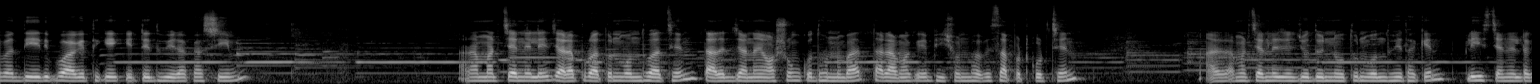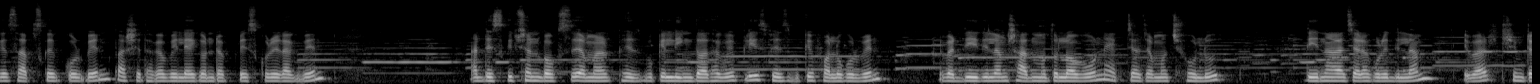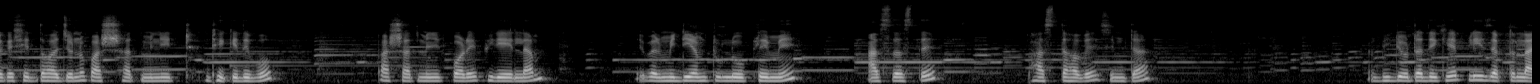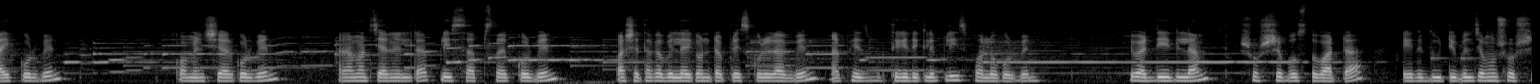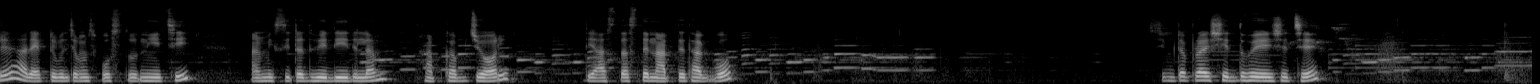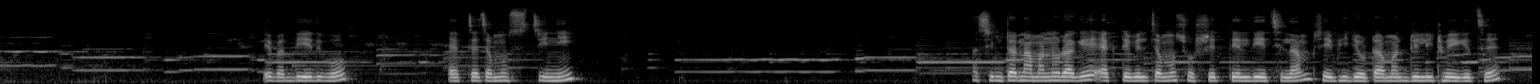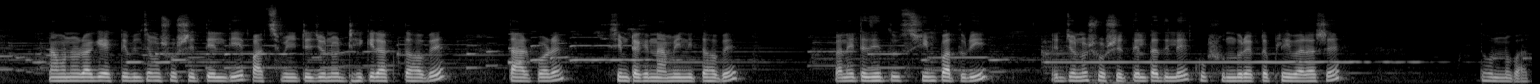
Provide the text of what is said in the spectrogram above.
এবার দিয়ে দিব আগে থেকে কেটে ধুয়ে রাখা শিম আর আমার চ্যানেলে যারা পুরাতন বন্ধু আছেন, তাদের জানায় অসংখ্য ধন্যবাদ। তারা আমাকে ভীষণভাবে সাপোর্ট করছেন। আর আমার চ্যানেলে যদি নতুন বন্ধু হয়ে থাকেন, প্লিজ চ্যানেলটাকে সাবস্ক্রাইব করবেন। পাশে থাকা বেল আইকনটা প্রেস করে রাখবেন। আর ডিসক্রিপশান বক্সে আমার ফেসবুকের লিঙ্ক দেওয়া থাকবে। প্লিজ ফেসবুকে ফলো করবেন। এবার দিয়ে দিলাম স্বাদ মতো লবণ, এক চা চামচ হলুদ। দিয়ে নাড়াচাড়া করে দিলাম। এবার শিমটাকে সিদ্ধ হওয়ার জন্য পাঁচ সাত মিনিট ঢেকে দেব। পাঁচ সাত মিনিট পরে ফিরে এলাম। এবার মিডিয়াম টু লো ফ্লেমে আস্তে আস্তে ভাজতে হবে সিমটা ভিডিওটা দেখে প্লিজ একটা লাইক করবেন, কমেন্ট শেয়ার করবেন, আর আমার চ্যানেলটা প্লিজ সাবস্ক্রাইব করবেন, পাশে থাকা বেলাইকনটা প্রেস করে রাখবেন, আর ফেসবুক থেকে দেখলে প্লিজ ফলো করবেন। এবার দিয়ে দিলাম সর্ষে পোস্ত বাটা। এখানে দুই টেবিল চামচ সর্ষে আর এক টেবিল চামচ পোস্ত নিয়েছি। আর মিক্সিটা ধুয়ে দিয়ে দিলাম হাফ কাপ জল। দিয়ে আস্তে আস্তে নাড়তে থাকব। সিমটা প্রায় সেদ্ধ হয়ে এসেছে। এবার দিয়ে দিব এক চা চামচ চিনি। আর সিমটা নামানোর আগে এক টেবিল চামচ সর্ষের তেল দিয়েছিলাম। সেই ভিডিওটা আমার ডিলিট হয়ে গেছে। নামানোর আগে এক টেবিল চামচ সর্ষের তেল দিয়ে পাঁচ মিনিটের জন্য ঢেকে রাখতে হবে। তারপরে সিমটাকে নামিয়ে নিতে হবে। কারণ এটা যেহেতু শিম পাতুরি, এর জন্য সর্ষের তেলটা দিলে খুব সুন্দর একটা ফ্লেভার আসে। ধন্যবাদ।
